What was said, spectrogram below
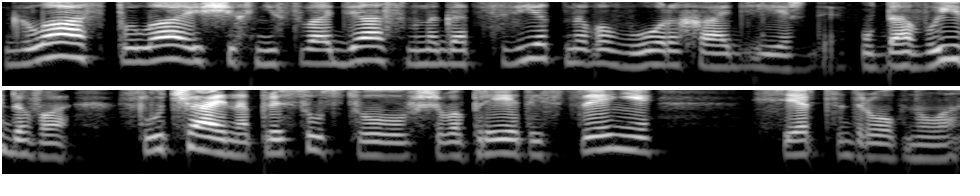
глаз пылающих не сводя с многоцветного вороха одежды. У Давыдова, случайно присутствовавшего при этой сцене, сердце дрогнуло.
